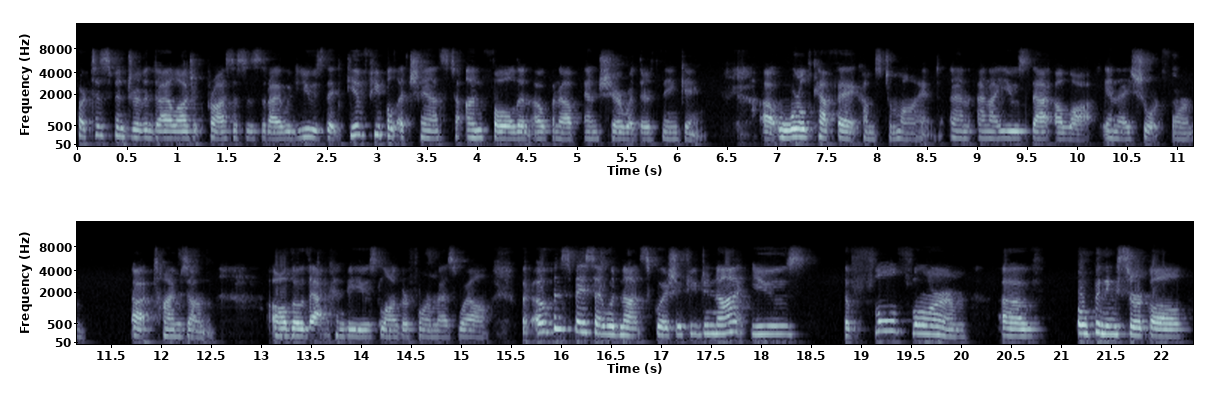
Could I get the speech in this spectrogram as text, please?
participant-driven dialogic processes that I would use that give people a chance to unfold and open up and share what they're thinking. Uh, World Cafe comes to mind, and, and I use that a lot in a short form uh, time zone although that can be used longer form as well. But open space I would not squish. If you do not use the full form of opening circle,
